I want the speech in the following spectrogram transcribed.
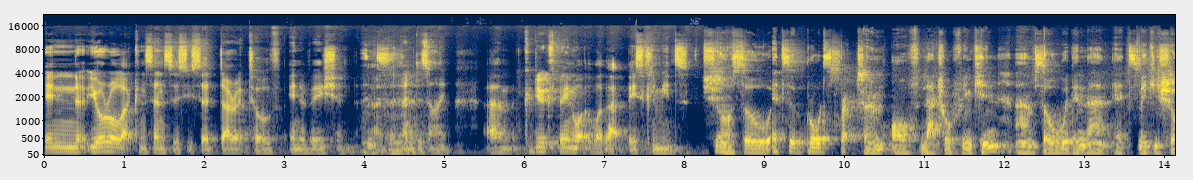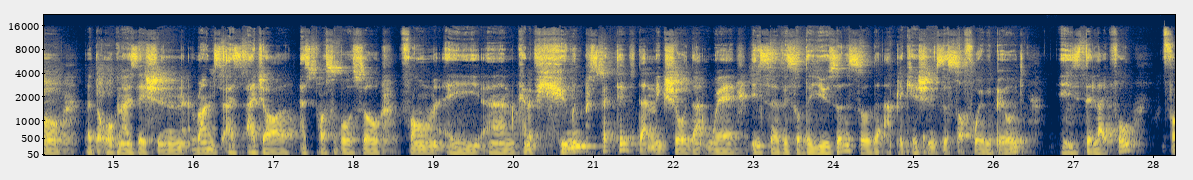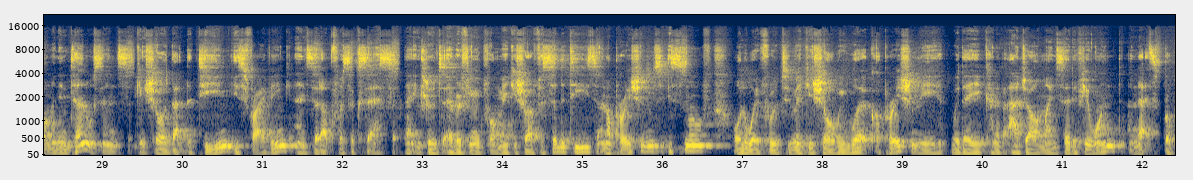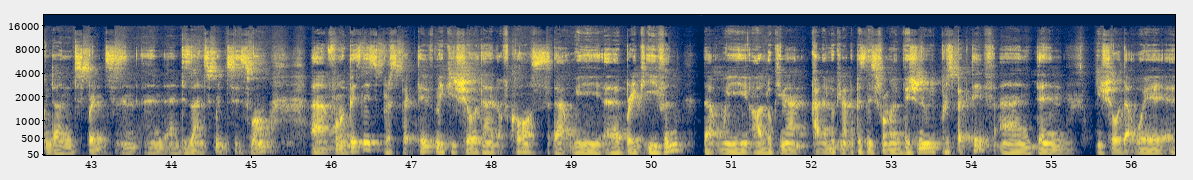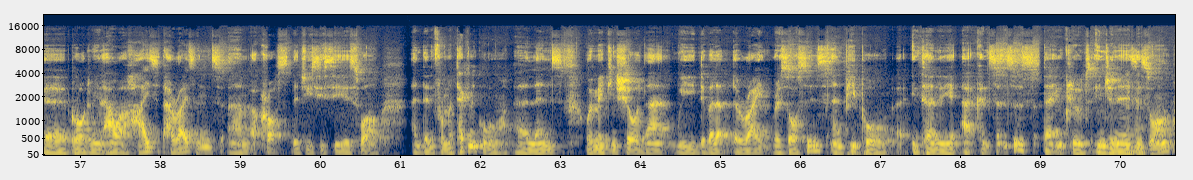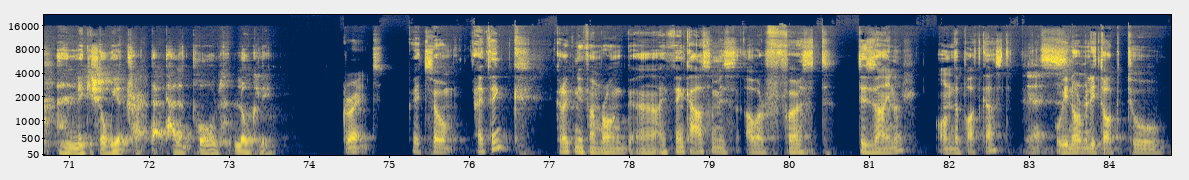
in your role at Consensys, you said director of innovation and, and design. Um, could you explain what, what that basically means? Sure. So it's a broad spectrum of lateral thinking. Um, so within that, it's making sure that the organization runs as agile as possible. So from a um, kind of human perspective, that makes sure that we're in service of the user. So the applications, the software we build is delightful. From an internal sense, making sure that the team is thriving and set up for success. That includes everything from making sure our facilities and operations is smooth, all the way through to making sure we work operationally with a kind of agile mindset, if you want, and that's broken down into sprints and, and, and design sprints as well. Uh, from a business perspective, making sure that, of course, that we uh, break even that we are looking at, kind of looking at the business from a visionary perspective, and then ensure that we're uh, broadening our horizons um, across the GCC as well. And then from a technical uh, lens, we're making sure that we develop the right resources and people uh, internally at Consensys. That includes engineers mm-hmm. as well, and making sure we attract that talent pool locally. Great. Great. So I think correct me if I'm wrong. Uh, I think Asim is our first designer on the podcast. Yes. We normally talk to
